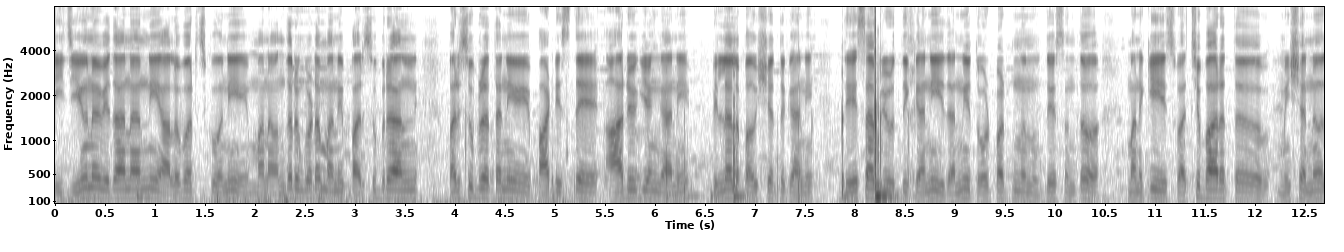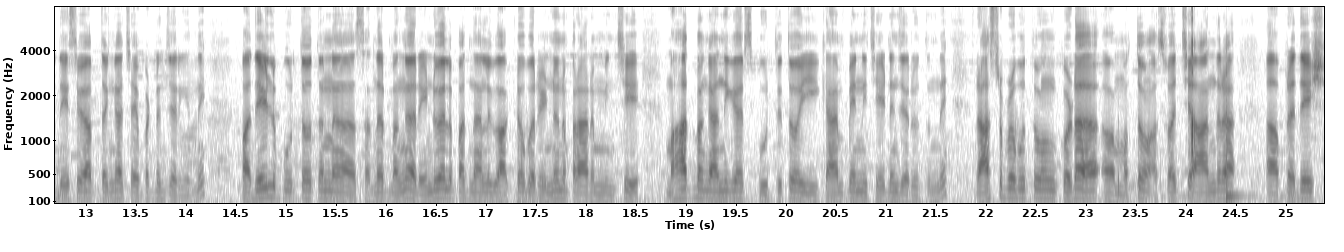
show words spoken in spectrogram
ఈ జీవన విధానాన్ని అలవరుచుకొని మన అందరం కూడా మన పరిశుభ్రాలని పరిశుభ్రతని పాటిస్తే ఆరోగ్యం కానీ పిల్లల భవిష్యత్తు కానీ దేశాభివృద్ధి కానీ ఇదన్నీ తోడ్పడుతుందన్న ఉద్దేశంతో మనకి స్వచ్ఛ భారత్ మిషన్ దేశవ్యాప్తంగా చేపట్టడం జరిగింది. పదేళ్ళు పూర్తవుతున్న సందర్భంగా రెండు వేల పద్నాలుగు అక్టోబర్ రెండున ప్రారంభించి మహాత్మా గాంధీ గారి స్ఫూర్తితో ఈ క్యాంపెయిన్ని చేయడం జరుగుతుంది. రాష్ట్ర ప్రభుత్వం కూడా మొత్తం స్వచ్ఛ ఆంధ్ర ప్రదేశ్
